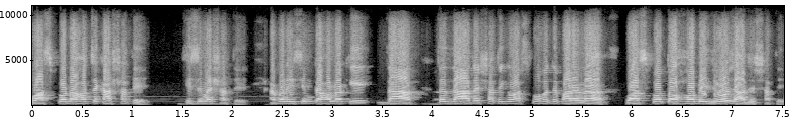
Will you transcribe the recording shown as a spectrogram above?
ওয়াসফটা হচ্ছে কার সাথে? ইসিমের সাথে। এখন ইসিমটা হলো কি? জাত। তো জাতের সাথে কি ওয়াসফ হতে পারে না? ওয়াসফ তো হবে যেও জাতের সাথে।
